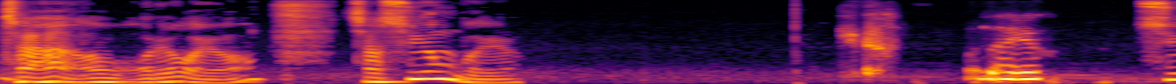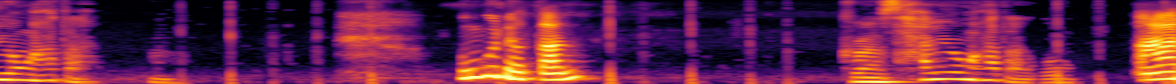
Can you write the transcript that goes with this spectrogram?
자 어, 어려워요. 자 수용 뭐예요? 몰라요. 수용하다. 음, menggunakan 그건 사용하다고. 아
